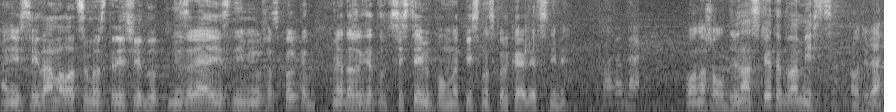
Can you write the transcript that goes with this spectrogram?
Они всегда молодцы на встрече идут. Не зря и с ними уже сколько? У меня даже где-то в системе, по-моему, написано, сколько я лет с ними. Да-да-да. О, нашел. 12 лет и 2 месяца. А у тебя?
